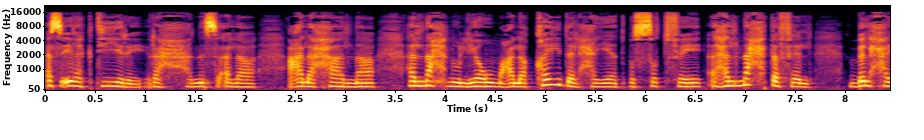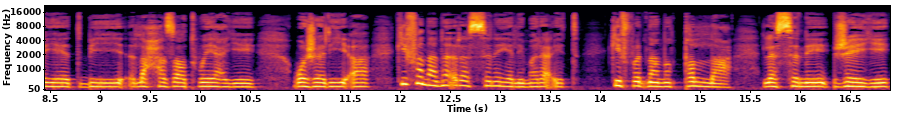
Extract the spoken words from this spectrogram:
أسئلة كتيرة رح نسألها على حالنا. هل نحن اليوم على قيد الحياة بالصدفة؟ هل نحتفل بالحياة بلحظات واعية وجريئة؟ كيف بدنا نقرأ السنة يلي مرقت؟ كيف بدنا نطلع للسنة جاية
